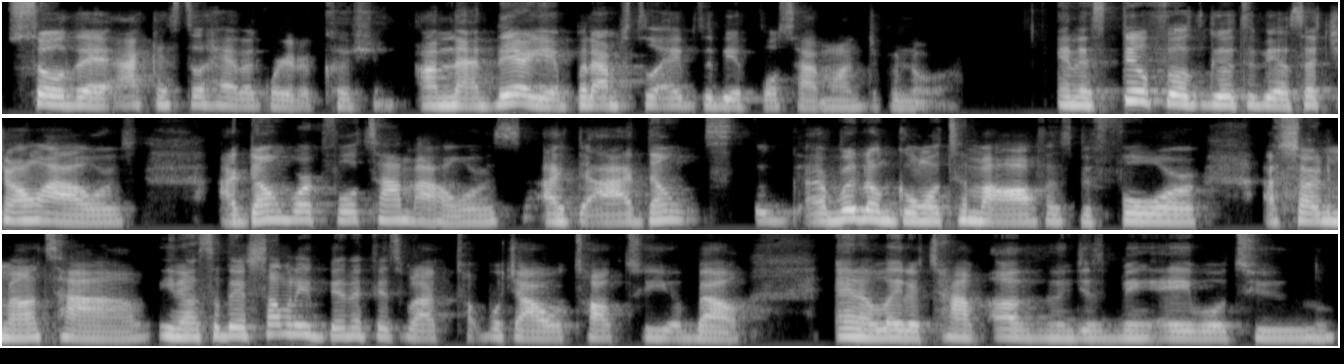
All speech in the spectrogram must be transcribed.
so that I can still have a greater cushion. I'm not there yet, but I'm still able to be a full-time entrepreneur and it still feels good to be able to set your own hours. I don't work full time hours. I, I don't I really don't go into my office before a certain amount of time. You know, so there's so many benefits which I t- which I will talk to you about in a later time, other than just being able to,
